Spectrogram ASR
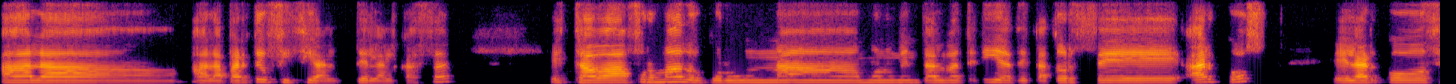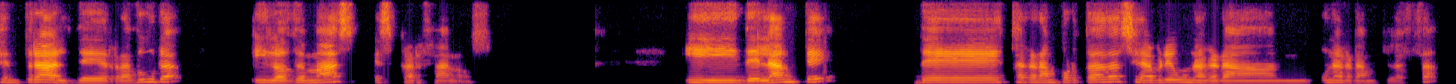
a la, parte oficial del Alcázar. Estaba formado por una monumental batería de 14 arcos, el arco central de herradura y los demás escarzanos. Y delante de esta gran portada se abre una gran, una gran plaza.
